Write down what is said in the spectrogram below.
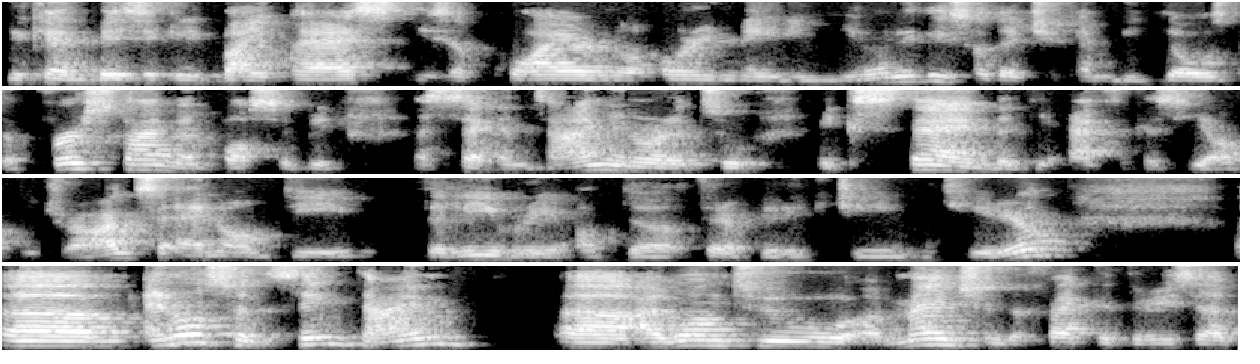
you can basically bypass this acquired or innate immunity so that you can be dosed the first time and possibly a second time in order to extend the efficacy of the drugs and of the delivery of the therapeutic gene material. Um, and also at the same time, uh, I want to mention the fact that there is a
